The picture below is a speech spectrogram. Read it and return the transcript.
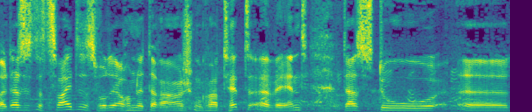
Weil das ist das Zweite, das wurde auch im literarischen Quartett erwähnt, dass du äh,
